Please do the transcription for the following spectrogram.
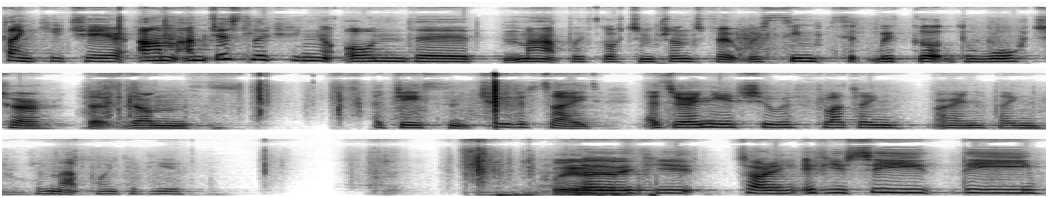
Thank you, Chair. Um, I'm just looking on the map we've got in front of it. We seem to, we've got the water that runs adjacent to the site. Is there any issue with flooding or anything from that point of view? Claire? No, if you sorry, if you see the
